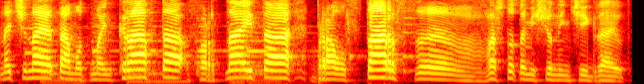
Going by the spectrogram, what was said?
Начиная там от Майнкрафта, Фортнайта, Брау Старс, э, во что там еще нынче играют.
